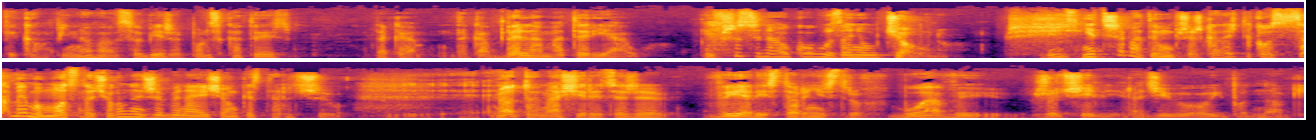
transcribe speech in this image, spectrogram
Wykombinował sobie, że Polska to jest taka, taka bela materiału. I wszyscy naokoło za nią ciągną. Więc nie trzeba temu przeszkadzać, tylko samemu mocno ciągnąć, żeby na jesionkę starczyło. No to nasi rycerze wyjęli z tornistrów buławy i rzucili Radziwiłłowi pod nogi.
